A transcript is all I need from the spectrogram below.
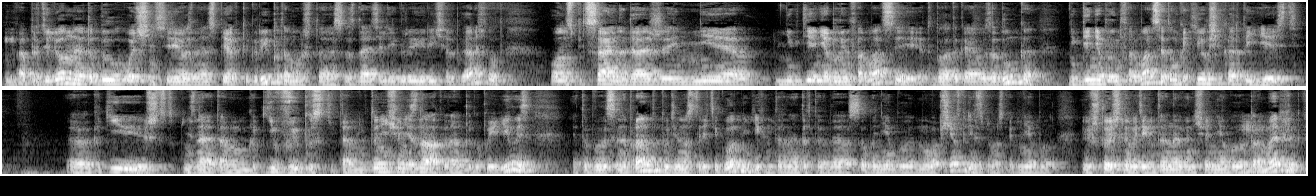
mm-hmm. определенно это был очень серьезный аспект игры, потому что создатель игры Ричард Гарфилд, он специально даже не, нигде не было информации, это была такая его задумка, нигде не было информации о том, какие вообще карты есть, какие, не знаю, там, какие выпуски, там, никто ничего не знал, когда она только появилась, это было целенаправленно, это был 93 год, никаких интернетов тогда особо не было, ну, вообще, в принципе, можно сказать, не было. И уж точно в этих интернетах ничего не было mm-hmm. про Magic.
